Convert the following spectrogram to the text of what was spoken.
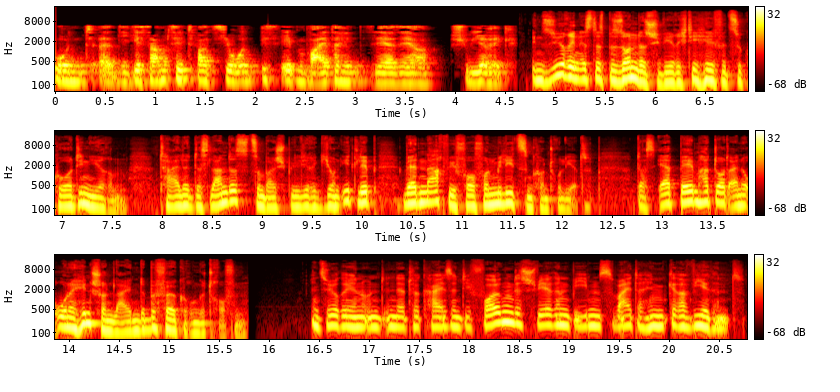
Und äh, die Gesamtsituation ist eben weiterhin sehr, sehr schwierig. In Syrien ist es besonders schwierig, die Hilfe zu koordinieren. Teile des Landes, zum Beispiel die Region Idlib, werden nach wie vor von Milizen kontrolliert. Das Erdbeben hat dort eine ohnehin schon leidende Bevölkerung getroffen. In Syrien und in der Türkei sind die Folgen des schweren Bebens weiterhin gravierend.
